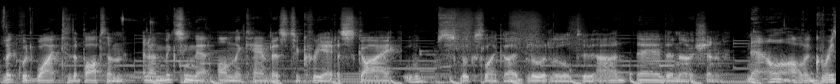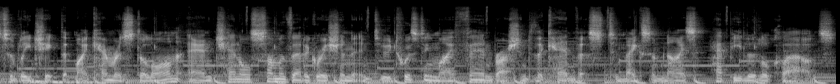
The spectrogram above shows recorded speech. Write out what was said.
liquid white to the bottom, and I'm mixing that on the canvas to create a sky. Oops, looks like I blew it a little too hard, and an ocean. Now I'll aggressively check that my camera's still on and channel some of that aggression into twisting my fan brush into the canvas to make some nice, happy little clouds.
